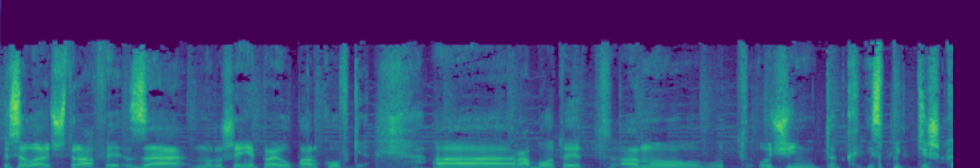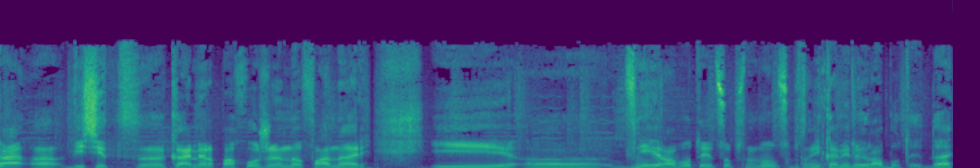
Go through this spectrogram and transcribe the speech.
присылают штрафы за нарушение правил парковки. А, работает оно вот очень так из-под тяжка. А, висит э, камера, похожая на фонарь, и в ней работает, собственно, ну, собственно, в ней камера работает, да.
